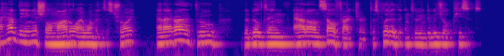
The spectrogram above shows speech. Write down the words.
I have the initial model I want to destroy, and I run it through the built-in add-on Cell Fracture to split it into individual pieces.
